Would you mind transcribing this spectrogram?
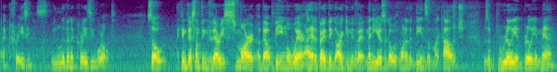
That craziness. We live in a crazy world. So I think there's something very smart about being aware. I had a very big argument many years ago with one of the deans of my college. Was a brilliant, brilliant man,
